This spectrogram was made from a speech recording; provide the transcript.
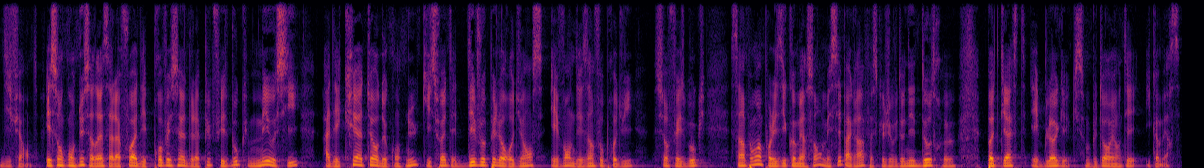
différente. Et son contenu s'adresse à la fois à des professionnels de la pub Facebook, mais aussi à des créateurs de contenu qui souhaitent développer leur audience et vendre des infoproduits sur Facebook. C'est un peu moins pour les e-commerçants, mais c'est pas grave parce que je vais vous donner d'autres podcasts et blogs qui sont plutôt orientés e-commerce.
